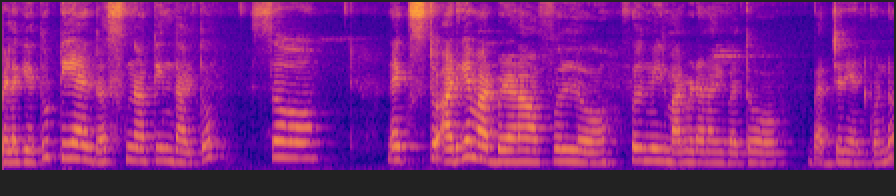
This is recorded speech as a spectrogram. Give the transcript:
ಬೆಳಗ್ಗೆ ಎದ್ದು ಟೀ ಆ್ಯಂಡ್ ರಸ್ಕ್ನ ತಿಂದಾಯಿತು. ಸೊ ನೆಕ್ಸ್ಟ್ ಅಡುಗೆ ಮಾಡಿಬಿಡೋಣ ಫುಲ್ ಫುಲ್ ಮೀಲ್ ಮಾಡಿಬಿಡೋಣ ಇವತ್ತು, ಭರ್ಜರಿ ಅಂದ್ಕೊಂಡು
